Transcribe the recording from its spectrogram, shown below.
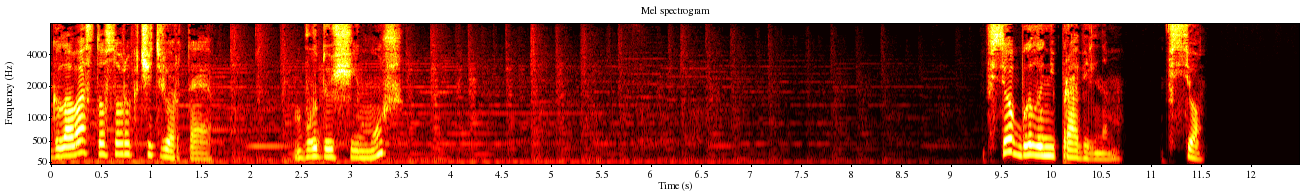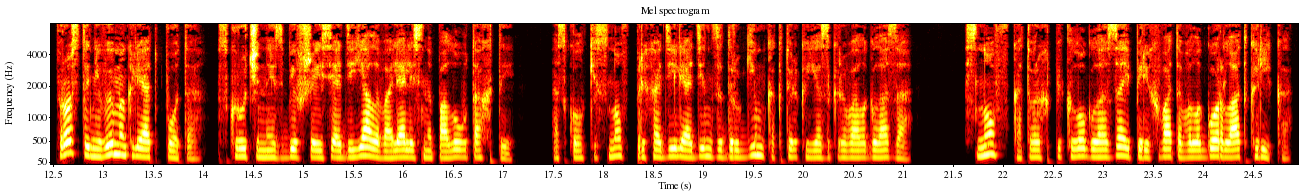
Глава 144. Будущий муж? Все было неправильным. Все. Просто не вымокли от пота, скрученные сбившиеся одеяла валялись на полу у тахты. Осколки снов приходили один за другим, как только я закрывала глаза. Снов, в которых пекло глаза и перехватывало горло от крика.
